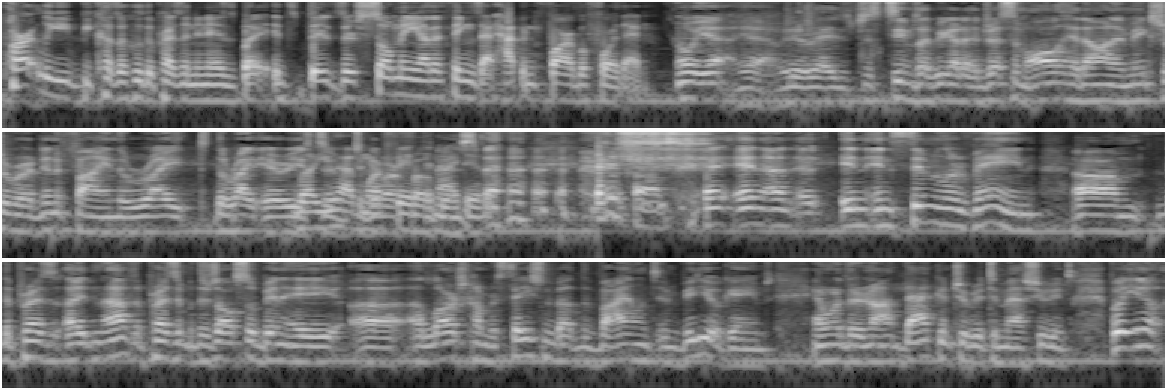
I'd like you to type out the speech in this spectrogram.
partly because of who the president is, but it's there's there's so many other things that happened far before then. Oh yeah, yeah. It just seems like we got to address them all head on and make sure we're identifying the right the right areas. Well, to, you have to more faith than I do. Um, and and uh, in in similar vein, um, the pres uh, not the president, but there's also been a uh, a large conversation about the violence in video games and whether or not that contributed to mass shootings. But you know,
